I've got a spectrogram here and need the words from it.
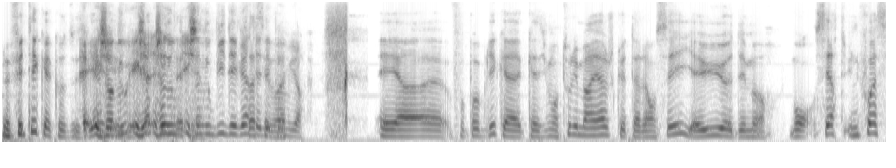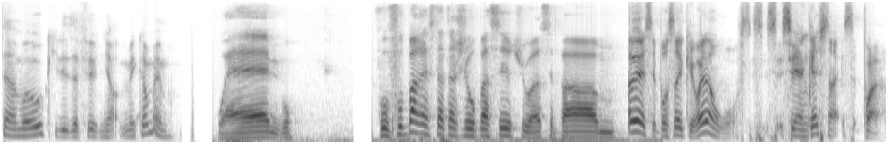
Le fait est qu'à cause de et, j'en y oublie, j'en euh, oublie des vertes et des pas mûres. Et euh, faut pas oublier qu'à quasiment tous les mariages que t'as lancés, il y a eu euh, des morts. Bon, certes, une fois c'est un Mao qui les a fait venir, mais quand même. Ouais mais bon. Faut, faut pas rester attaché au passé tu vois, c'est pas... euh, Ah ouais, c'est pour ça que voilà, on- c'est- un gage, c'est un- c'est- voilà,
